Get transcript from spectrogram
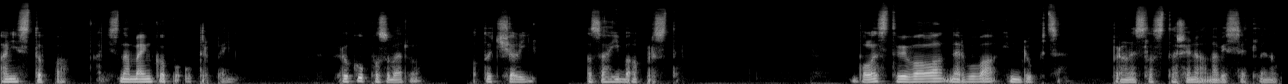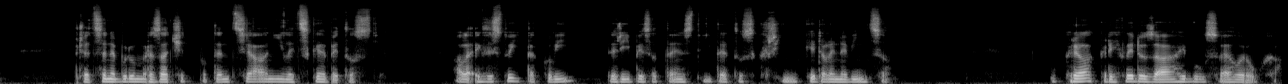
Ani stopa, ani znamenko po utrpení. Ruku pozvedl, otočil a zahýbal prsty. Bolest vyvolala nervová indukce, pronesla stařina na vysvětlenou. Přece nebudu mrzačit potenciální lidské bytosti. Ale existují takoví, kteří by za tajemství této skřínky dali nevím co. Ukryla krychly do záhybů svého roucha.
